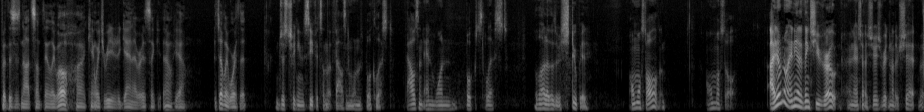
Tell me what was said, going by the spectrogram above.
But this is not something like, oh, I can't wait to read it again. Ever. It's like, oh yeah, it's definitely worth it. I'm just checking to see if it's on the thousand and one book list. Thousand and one books list. A lot of those are stupid. Almost all of them. Almost all. I don't know any other things she wrote. I mean, she- she's written other shit, but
